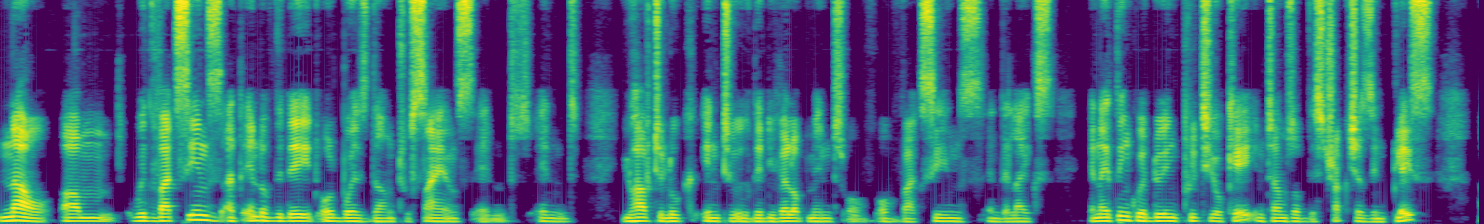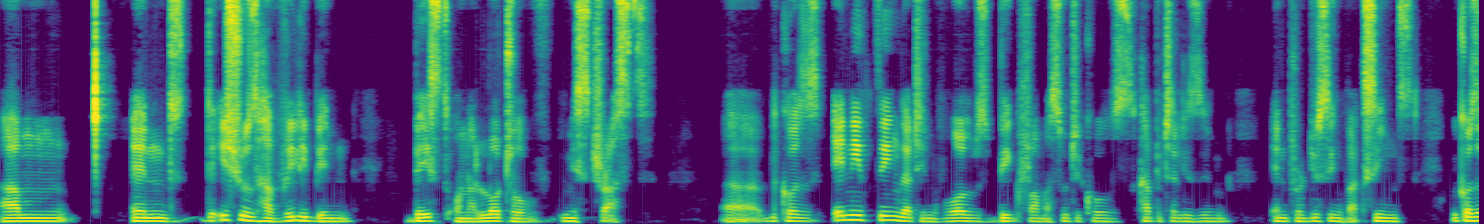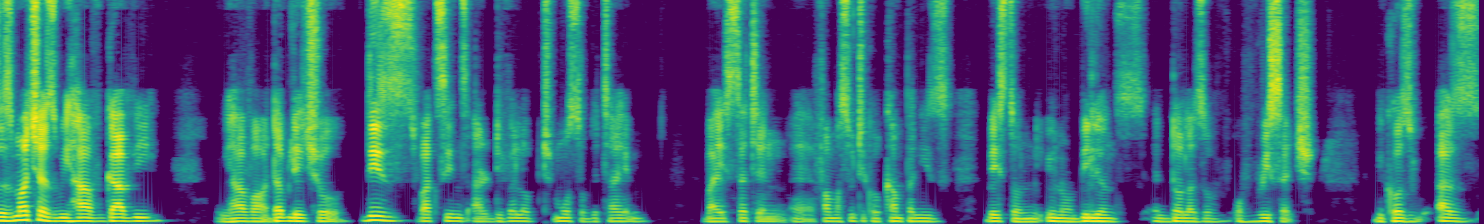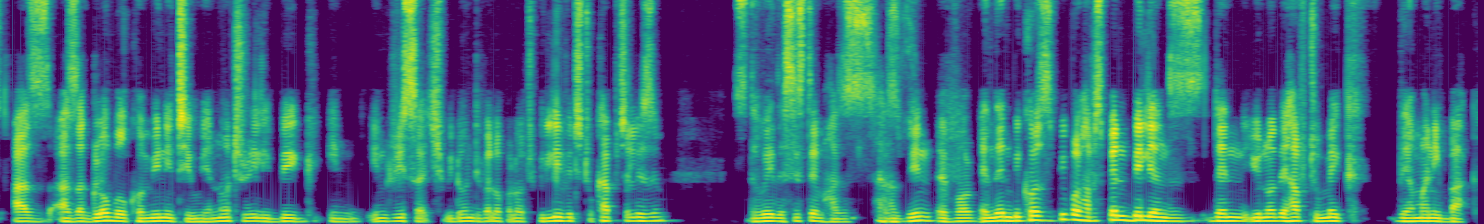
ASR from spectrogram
Now um with vaccines at the end of the day it all boils down to science and and you have to look into the development of, of vaccines and the likes. And i think we're doing pretty okay in terms of the structures in place. Um and the issues have really been based on a lot of mistrust uh, because anything that involves big pharmaceuticals, capitalism, and producing vaccines, because as much as we have Gavi, we have our WHO, these vaccines are developed most of the time by certain uh, pharmaceutical companies based on you know billions and dollars of, of research. Because as as as a global community we are not really big in in research. We don't develop a lot. We leave it to capitalism it's the way the system has has, Has been. evolved. and then because people have spent billions then you know they have to make their money back.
